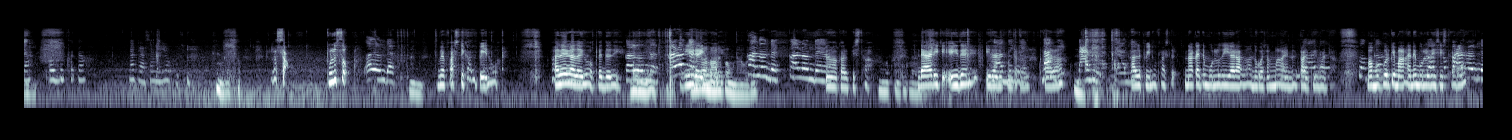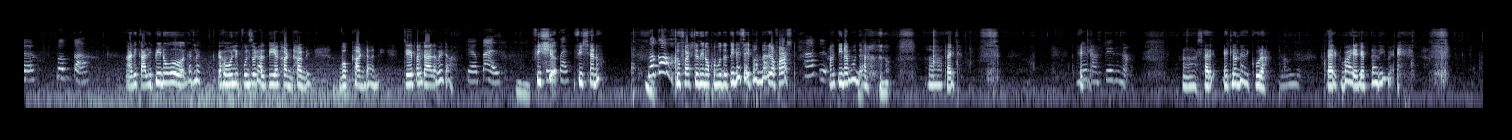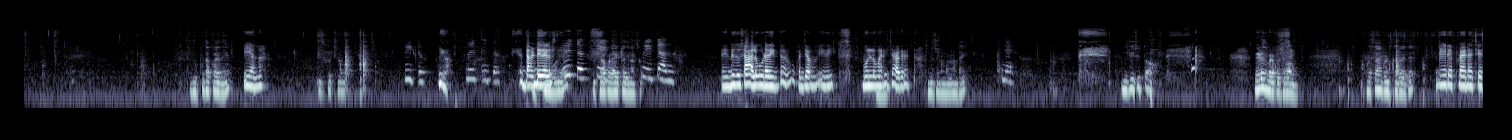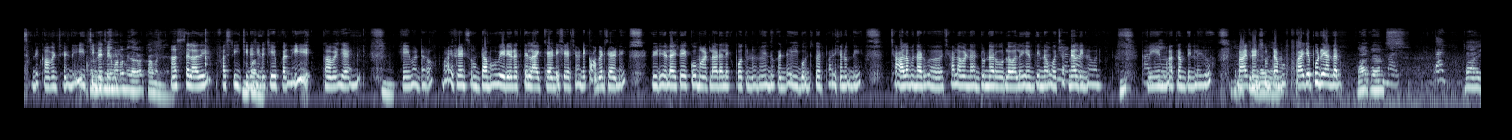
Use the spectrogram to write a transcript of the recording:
రసం పులుసు. మ్మ్. మేము ఫస్ట్ కలిపాను అదే కదా ఇగో పెద్దది. ఈడ ఇగో. నారపాము ఉండే ఒకటి ఆ, కల్పిస్తా. డాడీకి ఇదే ఇది అనుకుంటా కదా? కలిపి నువ్వు ఫస్ట్. నాకైతే ముళ్ళు తీయరాదు అందుకోసం మా ఆయన కలిపిమంట. మా ముగ్గురికి మా ఆయనే ముళ్ళు తీసి ఇస్తాడు అది కలిపి నువ్వు అట్లా ఓన్లీ పులుసు కలిపి అంటుంది బొక్క అంటుంది చేపలు కాదా బేట. ఫిష్. ఫిష్ అను? నువ్వు ఫస్ట్ తిని ఒక ముద్ద తినేసి తొందరగా ఫాస్ట్ అవి తినకముందే తిన్నా. రైట్ సరే ఎట్లున్నది కూర డైరెక్ట్ బాగా చెప్తాను ఈమె ఇది ఉప్పు తక్కువైంది ఇవల్ల తీసుకొచ్చు దండి తెలుస్తుంది చేప డైరెక్ట్లో తినచ్చు రెండు చూసి వాళ్ళు కూడా తింటారు. కొంచెం ఇది ముళ్ళు మరి జాగ్రత్త. చిన్న చిన్న ముళ్ళు ఉంటాయి మేడం కొంచెం ఫ్రెండ్స్ కర్రీ అయితే. మీరు ఎప్పుడైనా చేసుకుంటే కామెంట్ చేయండి. ఈ చిన్న చిన్న అస్సలు అది ఫస్ట్ ఈ చిన్న చిన్న చేపల్ని కామెంట్ చేయండి. ఏమంటారు. బాయ్ ఫ్రెండ్స్ ఉంటాము. వీడియో నచ్చితే లైక్ చేయండి షేర్ చేయండి కామెంట్ చేయండి. వీడియోలో అయితే ఎక్కువ మాట్లాడలేకపోతున్నాను. ఎందుకంటే ఈ గొంతుతో పరిచయం ఉంది. చాలా మంది అడుగు చాలా మంది అంటున్నారు ఊర్లో వాళ్ళు ఏం తిన్నావో? చక్నాలు తిన్నావు? అనుకుంటా. కానీ ఏం మాత్రం తినలేదు. బాయ్ ఫ్రెండ్స్ ఉంటాము. బాయ్ చెప్పుండ్రి అందరు. Bye friends bye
